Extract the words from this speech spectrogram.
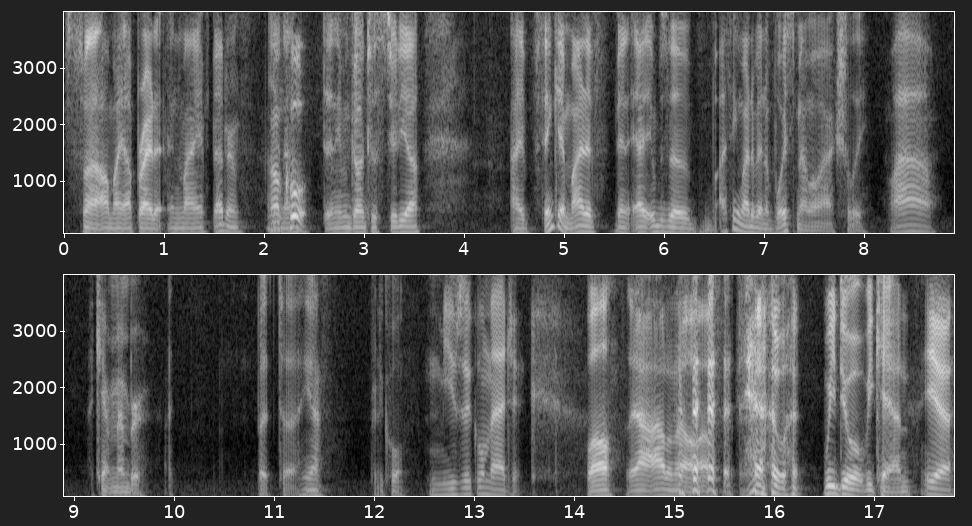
Just on my upright in my bedroom. you Oh, know? cool. Didn't even go into a studio. I think it might have been. It was a. I think it might have been a voice memo actually. Wow. I can't remember, I- but uh, yeah, pretty cool. Musical magic. Well, yeah, I don't know. We do what we can. Yeah.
